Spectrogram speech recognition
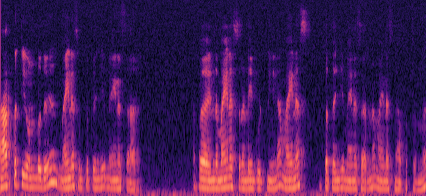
நாற்பத்தி ஒன்பது மைனஸ் முப்பத்தஞ்சு மைனஸ் ஆறு. அப்போ இந்த மைனஸ் ரெண்டையும் கூட்டினீங்கன்னா மைனஸ் முப்பத்தஞ்சு மைனஸ் ஆறுனா மைனஸ் நாற்பத்தொன்று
